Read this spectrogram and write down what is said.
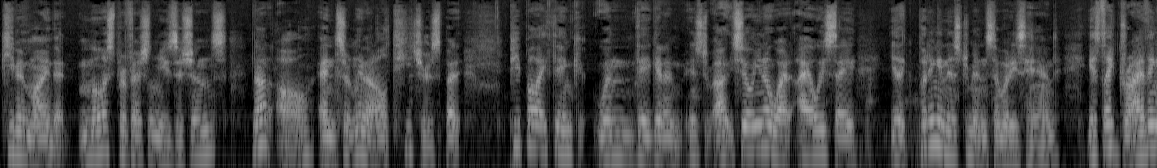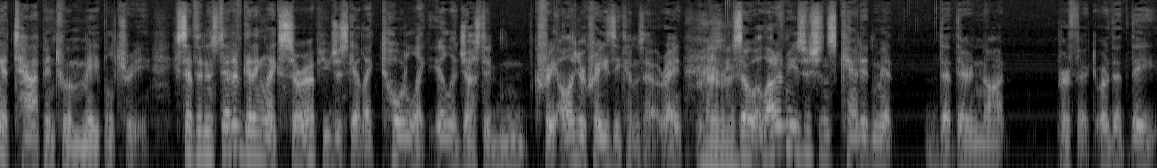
keep in mind that most professional musicians, not all, and certainly not all teachers, but people I think when they get an instrument. Uh, so you know what I always say, like putting an instrument in somebody's hand, it's like driving a tap into a maple tree. Except that instead of getting like syrup, you just get like total like ill-adjusted, cra- all your crazy comes out, right? Right, right. So a lot of musicians can't admit that they're not perfect or that they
